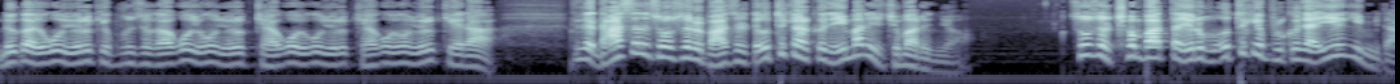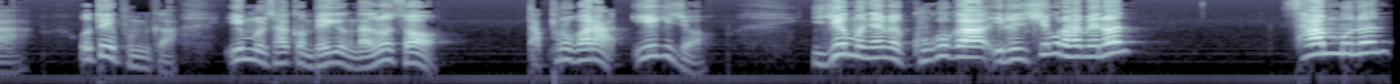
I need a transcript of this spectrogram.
너가 요거 요렇게 분석하고, 요건 요렇게 하고, 요건 요렇게 하고, 요건 요렇게 해라. 그러니까 낯선 소설을 봤을 때 어떻게 할 거냐 이 말이죠. 저 말은요. 소설 처음 봤다. 여러분 어떻게 풀 거냐 이 얘기입니다. 어떻게 풉니까? 인물, 사건, 배경 나눠서 딱 풀어봐라 이 얘기죠. 이게 뭐냐면 국어가 이런 식으로 하면은 산문은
